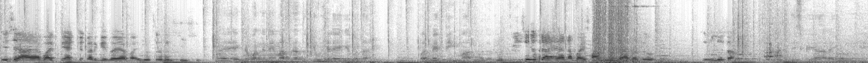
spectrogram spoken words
पीछे आया भाई पैंट करके गया भाई। वो तो एक दो बंदे नहीं मार सकता तो क्यों खेलेगा ये बता? पर मैं पिक मारूँगा ज़रूर पीछे से आया ना भाई सामने से आता तो खेल लेता। इसको यार आएगा मुझे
